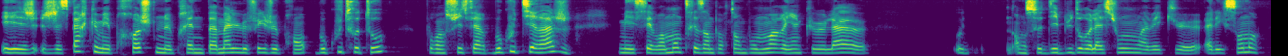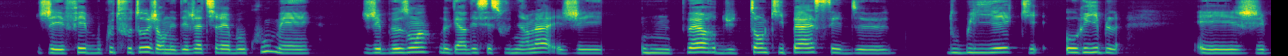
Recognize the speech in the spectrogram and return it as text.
Et j'espère que mes proches ne prennent pas mal le fait que je prends beaucoup de photos pour ensuite faire beaucoup de tirages. Mais c'est vraiment très important pour moi, rien que là, euh, en ce début de relation avec euh, Alexandre, j'ai fait beaucoup de photos, j'en ai déjà tiré beaucoup, mais j'ai besoin de garder ces souvenirs-là et j'ai une peur du temps qui passe et de d'oublier qui est horrible. Et j'ai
